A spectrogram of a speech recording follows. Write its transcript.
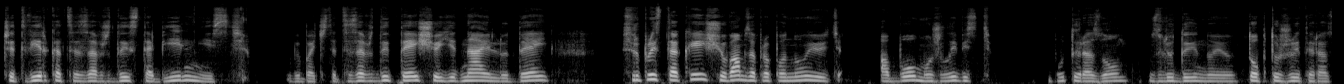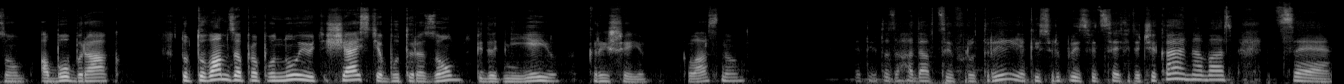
Четвірка це завжди стабільність. Вибачте, це завжди те, що єднає людей. Сюрприз такий, що вам запропонують або можливість бути разом з людиною, тобто жити разом, або брак. Тобто вам запропонують щастя бути разом під однією кришею. Класно. Тих, хто загадав цифру 3, який сюрприз від Всесвіту чекає на вас, це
